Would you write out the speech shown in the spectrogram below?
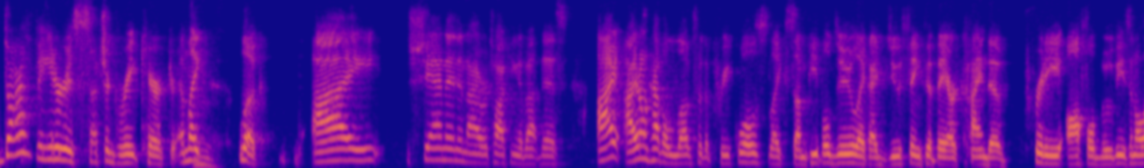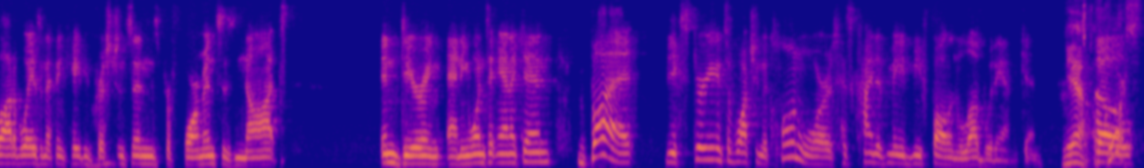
Darth Vader is such a great character. And like, mm. look, I, Shannon and I were talking about this. I, I don't have a love for the prequels like some people do. Like I do think that they are kind of pretty awful movies in a lot of ways. And I think Hayden mm-hmm. Christensen's performance is not endearing anyone to Anakin. But the experience of watching the Clone Wars has kind of made me fall in love with Anakin. Yeah, so, of course.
